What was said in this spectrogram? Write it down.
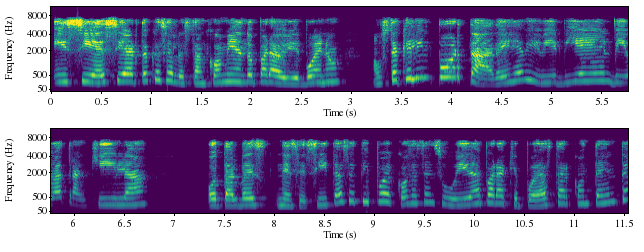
Y si es cierto que se lo están comiendo para vivir, bueno, ¿a usted qué le importa? Deje vivir bien, viva tranquila. O tal vez necesita ese tipo de cosas en su vida para que pueda estar contenta.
